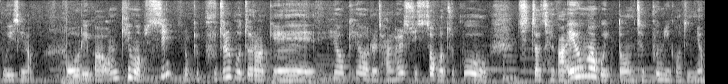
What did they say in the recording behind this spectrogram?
보이세요? 머리가 엉킴 없이 이렇게 부들부들하게 헤어 케어를 잘 할 수 있어가지고 진짜 제가 애용하고 있던 제품이거든요.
